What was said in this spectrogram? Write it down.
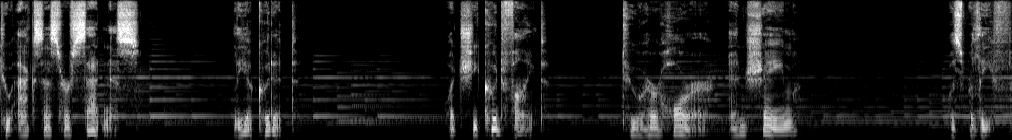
to access her sadness, Leah couldn't. What she could find, to her horror, and shame was relief.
